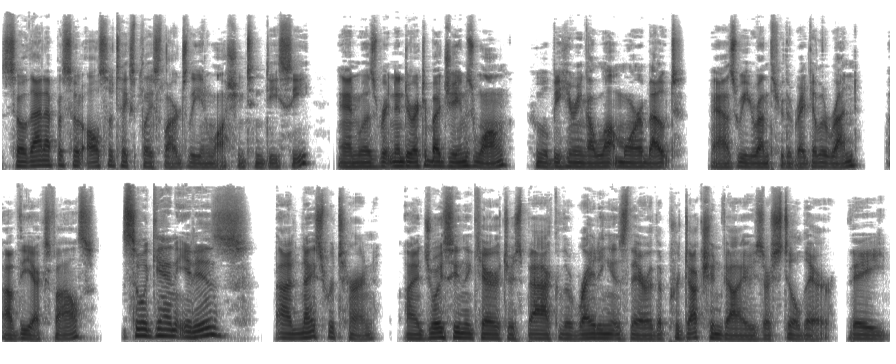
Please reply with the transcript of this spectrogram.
So that episode also takes place largely in Washington, D.C., and was written and directed by James Wong, who we'll be hearing a lot more about as we run through the regular run of the X Files. So again, it is a nice return. I enjoy seeing the characters back. The writing is there. The production values are still there. They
